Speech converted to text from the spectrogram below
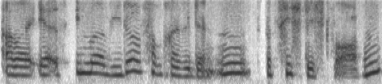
Aber er ist immer wieder vom Präsidenten bezichtigt worden,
